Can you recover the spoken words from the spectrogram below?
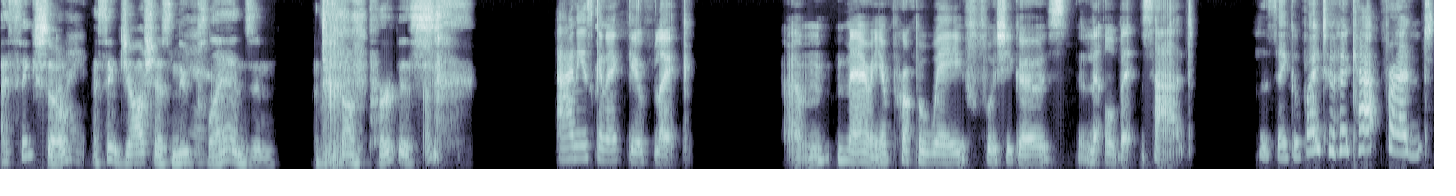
I think so. Right. I think Josh has new Yeah. plans and a newfound purpose. Annie's gonna give like um Mary a proper wave before she goes. A little bit sad. to say goodbye to her cat friend.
